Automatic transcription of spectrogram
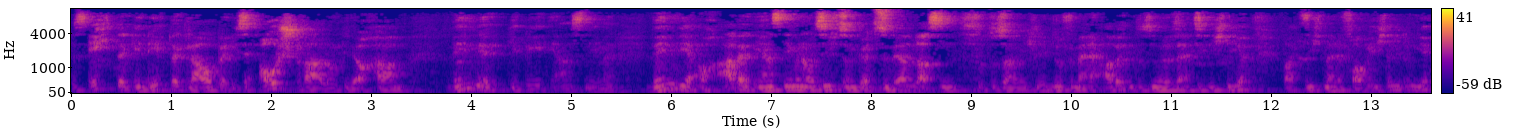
Dass echter, gelebter Glaube, diese Ausstrahlung, die wir auch haben, wenn wir Gebet ernst nehmen, wenn wir auch Arbeit ernst nehmen, aber es nicht zum Götzen werden lassen, sozusagen, ich lebe nur für meine Arbeit und das ist nur das einzig Wichtige, fragt nicht meine Frau, wie ich damit umgehe,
